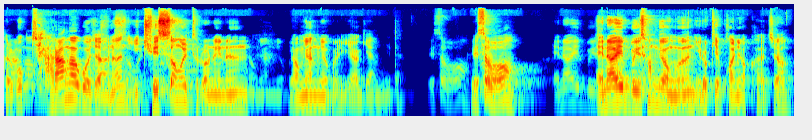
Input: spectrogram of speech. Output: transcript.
결국 자랑하고자 하는 이 죄성을 드러내는 영향력을 이야기합니다. 그래서 NIV 성경은 이렇게 번역하죠.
